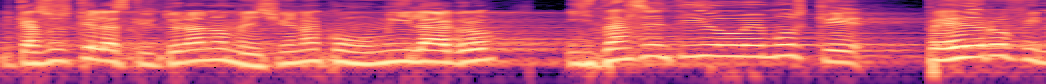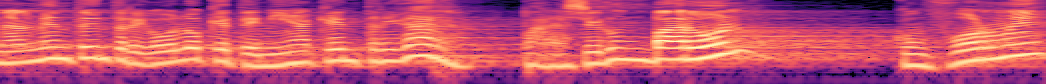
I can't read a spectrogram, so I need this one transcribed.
El caso es que la escritura lo menciona como un milagro. Y en tal sentido vemos que Pedro finalmente entregó lo que tenía que entregar para ser un varón conforme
